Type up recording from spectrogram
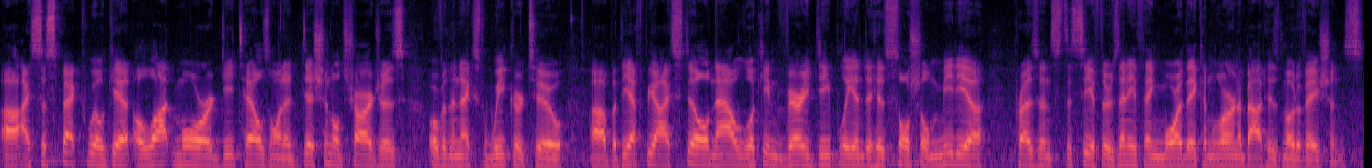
Uh, I suspect we'll get a lot more details on additional charges over the next week or two. Uh, but the FBI is still now looking very deeply into his social media presence to see if there's anything more they can learn about his motivations.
